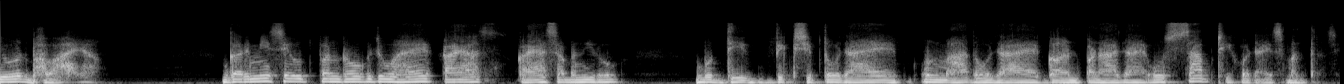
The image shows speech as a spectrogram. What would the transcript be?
योद्भवाय। गर्मी से उत्पन्न रोग जो है, काया काया संबंधी रोग। बुद्धि विक्षिप्त हो जाए, उन्माद हो जाए गांडपन आ जाए, वो सब ठीक हो जाए इस मंत्र से।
